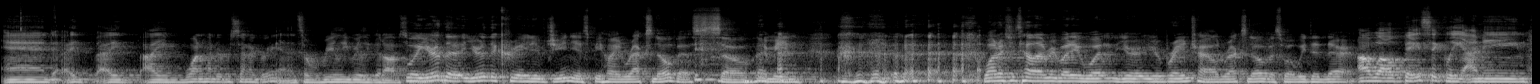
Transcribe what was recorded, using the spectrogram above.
and I, I, I 100% agree, and it's a really, really good observation. Well, you're the you're the creative genius behind Rex Novus, so I mean, why don't you tell everybody what your your brainchild Rex Novus, what we did there? Uh, well, basically, I mean,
